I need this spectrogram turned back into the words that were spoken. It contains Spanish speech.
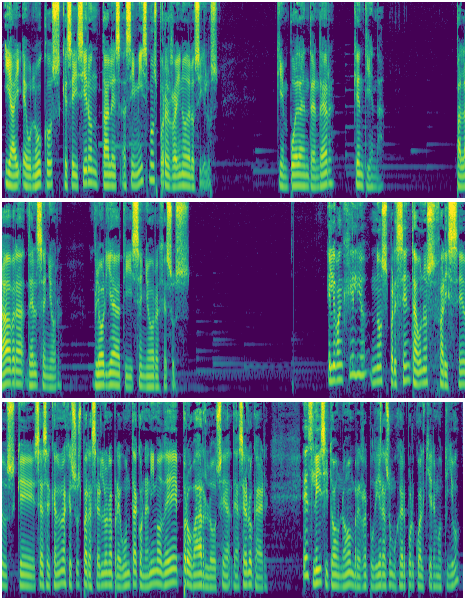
y hay eunucos que se hicieron tales a sí mismos por el reino de los cielos. Quien pueda entender, que entienda. Palabra del Señor. Gloria a ti, Señor Jesús. El Evangelio nos presenta a unos fariseos que se acercaron a Jesús para hacerle una pregunta con ánimo de probarlo, o sea, de hacerlo caer. ¿Es lícito a un hombre repudiar a su mujer por cualquier motivo?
